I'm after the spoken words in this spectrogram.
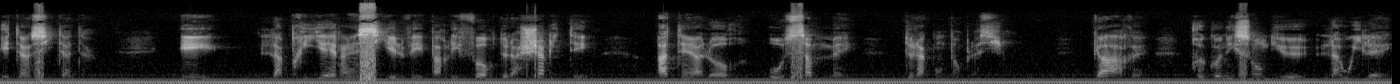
est un citadin. Et la prière ainsi élevée par l'effort de la charité atteint alors au sommet de la contemplation. Car, reconnaissant Dieu là où il est,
